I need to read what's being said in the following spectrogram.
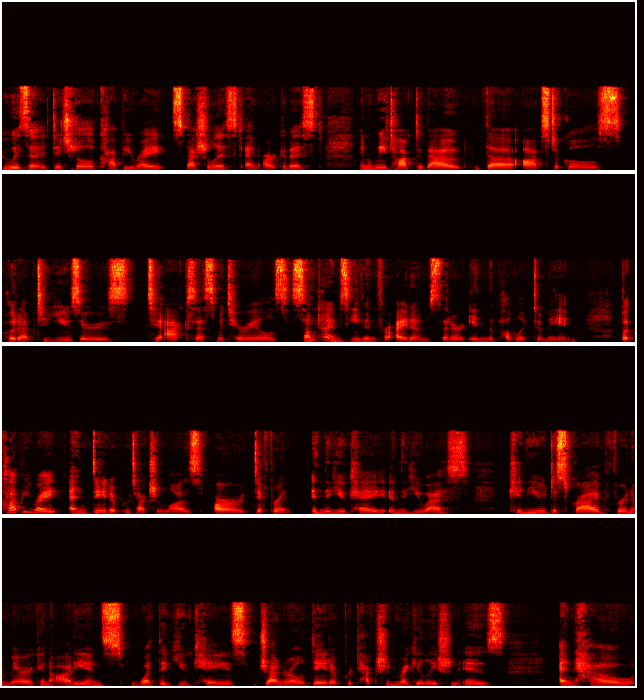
who is a digital copyright specialist and archivist. And we talked about the obstacles put up to users to access materials, sometimes even for items that are in the public domain. But copyright and data protection laws are different in the UK, in the US. Can you describe for an American audience what the UK's general data protection regulation is and how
